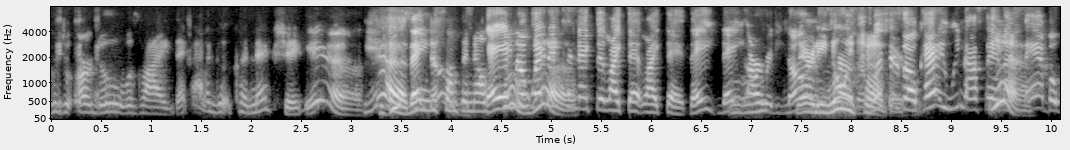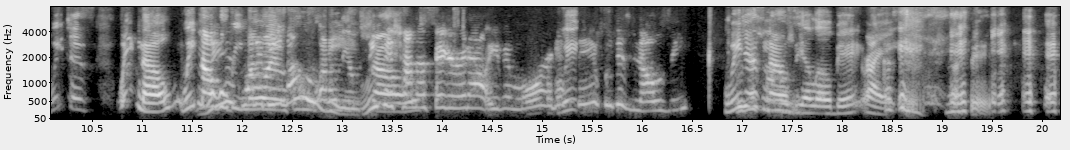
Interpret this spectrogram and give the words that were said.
you our dude was like, they got a good connection. Yeah, Yeah, they do. something else They ain't too. no way they connected like that, like that. They they Mhm. already know. They already each knew other, each which is okay. We not saying Yeah. bad, but we just we know we know we who we know. wanna who on nosy. them We just trying to figure it out even more. That's it. We just nosy. We we just nosy a little bit, right? That's That's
